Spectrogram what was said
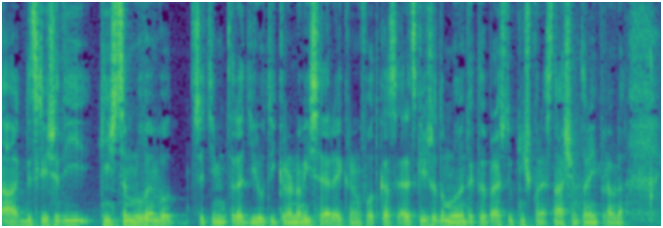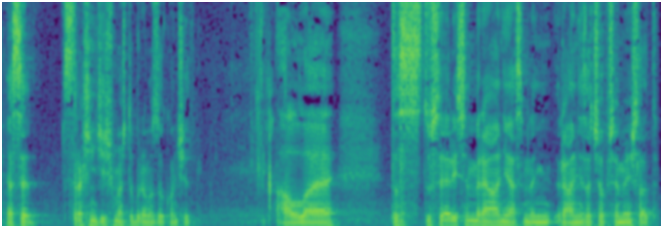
a vždycky, když o té knížce mluvím o třetím teda dílu té kronové série, Kronův odkaz, a vždycky, když o tom mluvím, tak to vypadá, že tu knížku nesnáším, to není pravda. Já se strašně těším, až to budeme dokončit. Ale uh, to, tu sérii jsem reálně, já jsem na ní reálně začal přemýšlet,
